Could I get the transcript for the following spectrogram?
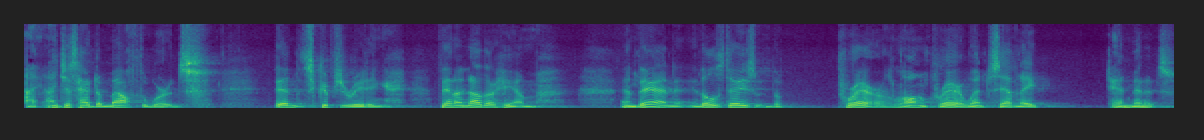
I, I just had to mouth the words. Then the scripture reading. Then another hymn. And then in those days, the prayer, a long prayer, went seven, eight, ten minutes.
